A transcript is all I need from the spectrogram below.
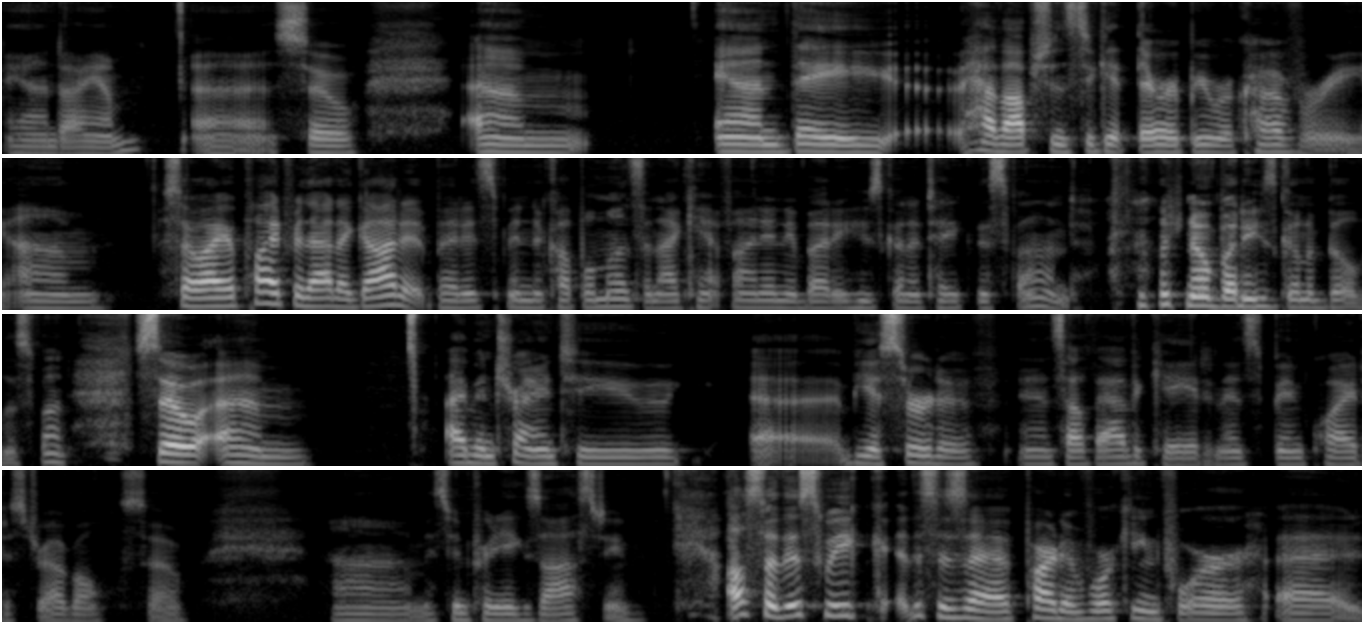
And I am. Uh, so, um, and they have options to get therapy recovery. Um, so I applied for that. I got it, but it's been a couple months, and I can't find anybody who's going to take this fund. There's nobody who's going to build this fund. So um, I've been trying to uh, be assertive and self advocate, and it's been quite a struggle. So um, it's been pretty exhausting. Also, this week, this is a part of working for uh,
